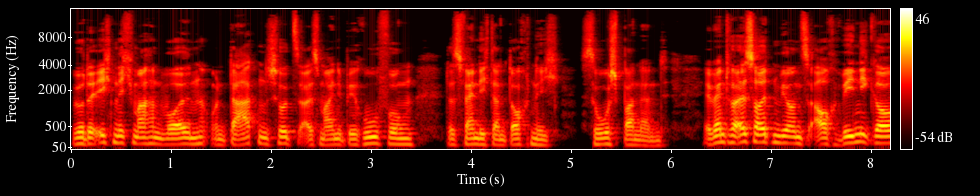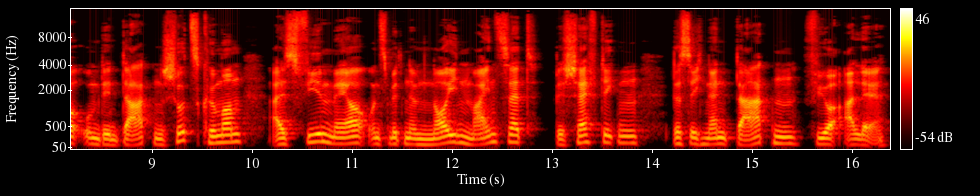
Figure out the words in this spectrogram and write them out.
würde ich nicht machen wollen und Datenschutz als meine Berufung, das fände ich dann doch nicht so spannend. Eventuell sollten wir uns auch weniger um den Datenschutz kümmern, als vielmehr uns mit einem neuen Mindset beschäftigen, das sich nennt Daten für alle.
